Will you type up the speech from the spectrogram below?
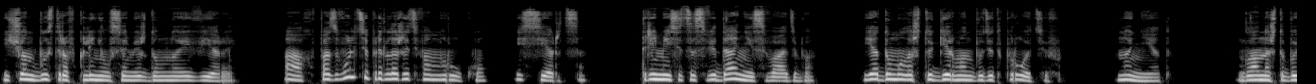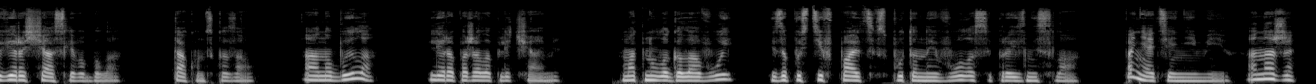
Еще он быстро вклинился между мной и Верой. «Ах, позвольте предложить вам руку и сердце. Три месяца свиданий и свадьба. Я думала, что Герман будет против. Но нет. Главное, чтобы Вера счастлива была. Так он сказал. А оно было? Лера пожала плечами, мотнула головой и, запустив пальцы в спутанные волосы, произнесла. Понятия не имею. Она же,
